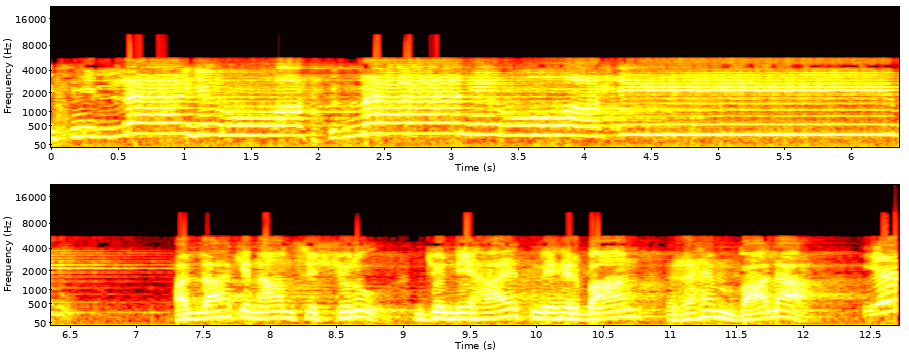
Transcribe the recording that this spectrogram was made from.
بسم اللہ الرحمن الرحیم اللہ کے نام سے شروع جو نہایت مہربان رحم والا۔ یا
